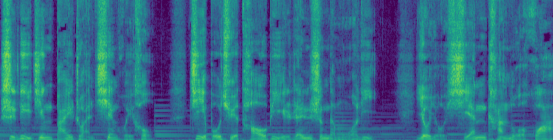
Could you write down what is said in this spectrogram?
是历经百转千回后，既不去逃避人生的磨砺，又有闲看落花、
